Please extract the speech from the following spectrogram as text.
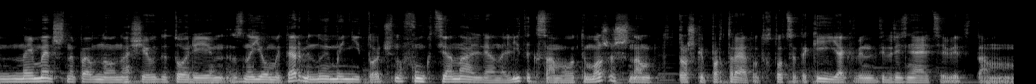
найменш, напевно, нашій аудиторії знайомий термін, ну і мені точно, функціональний аналітик саме. От ти можеш нам трошки портрет, от хто це такий, як він відрізняється від там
